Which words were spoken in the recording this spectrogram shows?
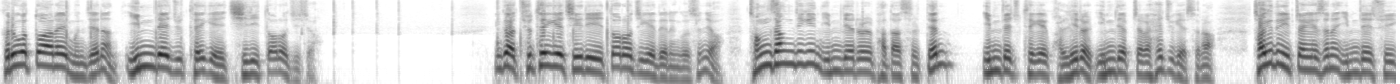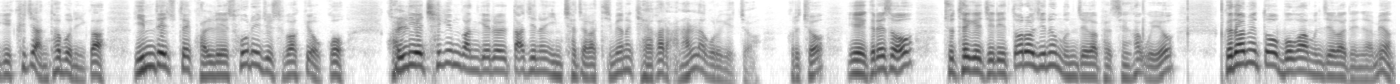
그리고 또 하나의 문제는 임대주택의 질이 떨어지죠. 그러니까 주택의 질이 떨어지게 되는 것은요. 정상적인 임대를 받았을 땐 임대주택의 관리를 임대업자가 해주겠으나 자기들 입장에서는 임대 수익이 크지 않다 보니까 임대주택 관리에 소홀해질 수밖에 없고 관리의 책임 관계를 따지는 임차자 같으면 계약을 안 하려고 그러겠죠. 그렇죠? 예, 그래서 주택의 질이 떨어지는 문제가 발생하고요. 그 다음에 또 뭐가 문제가 되냐면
